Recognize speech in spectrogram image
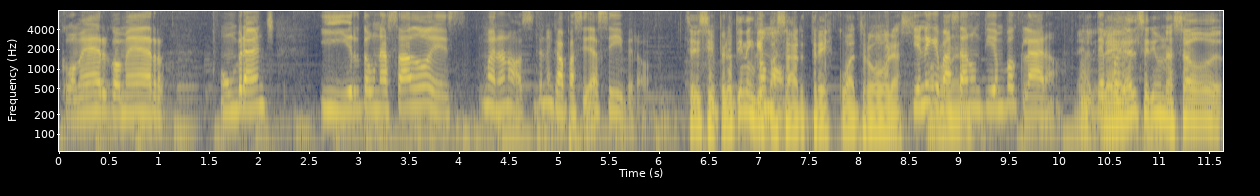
comer, comer un brunch y irte a un asado es, bueno, no, si tenés capacidad sí, pero Sí, sí, pero tienen que ¿Cómo? pasar 3, 4 horas. tiene que pasar menos. un tiempo, claro. El- la ideal sería un asado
